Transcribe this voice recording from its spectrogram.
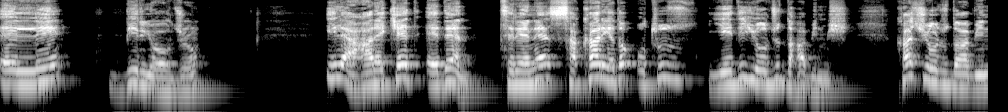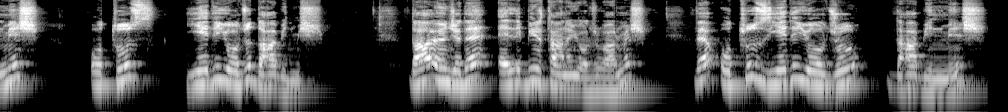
51 yolcu ile hareket eden trene Sakarya'da 30 37 yolcu daha binmiş. Kaç yolcu daha binmiş? 37 yolcu daha binmiş. Daha önce de 51 tane yolcu varmış ve 37 yolcu daha binmiş.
